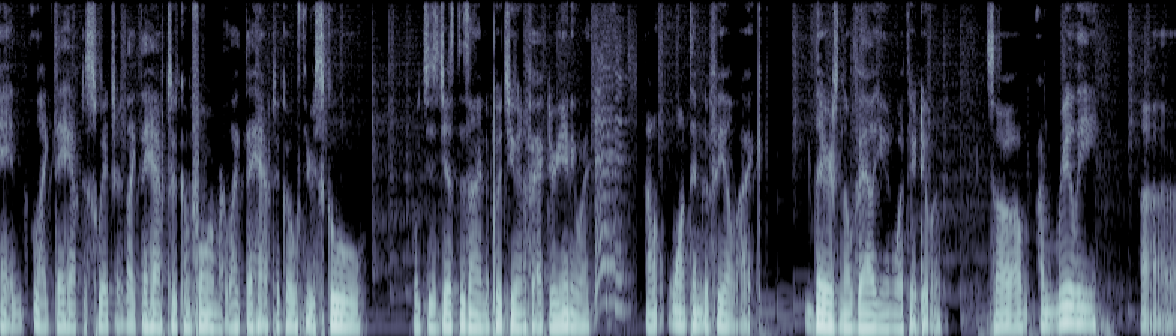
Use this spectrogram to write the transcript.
And like they have to switch or like they have to conform or like they have to go through school, which is just designed to put you in a factory anyway. I don't want them to feel like there's no value in what they're doing. So I'm really, uh,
